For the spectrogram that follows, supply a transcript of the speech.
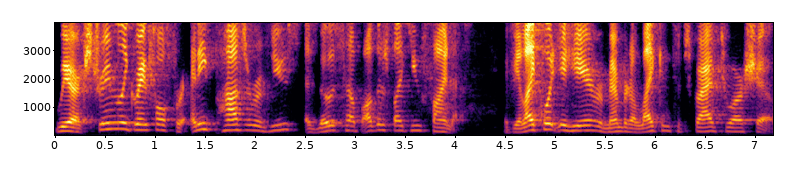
We are extremely grateful for any positive reviews as those help others like you find us. If you like what you hear, remember to like and subscribe to our show.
